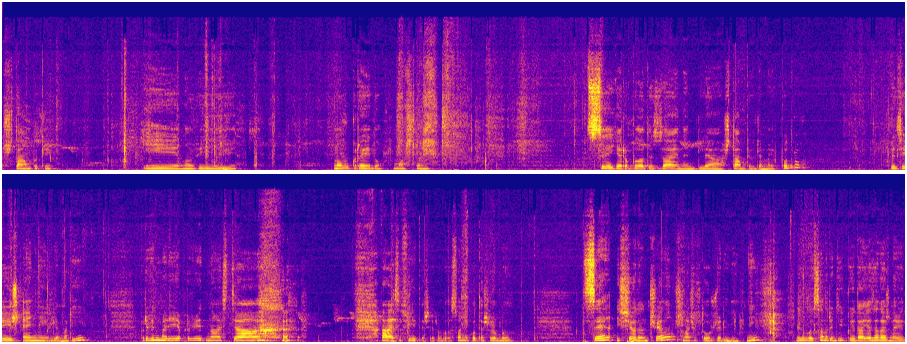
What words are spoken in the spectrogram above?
штампики і нові нову крейду масляну. Це я робила дизайни для штампів для моїх подруг. Для цієї ж Енні і для Марії. Привіт, Марія, привіт, Настя. А, і Софії теж я робила, Соніку теж робила. Це ще один челендж, начебто вже літній. Від Олександри Дікої. Да, я залежна від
